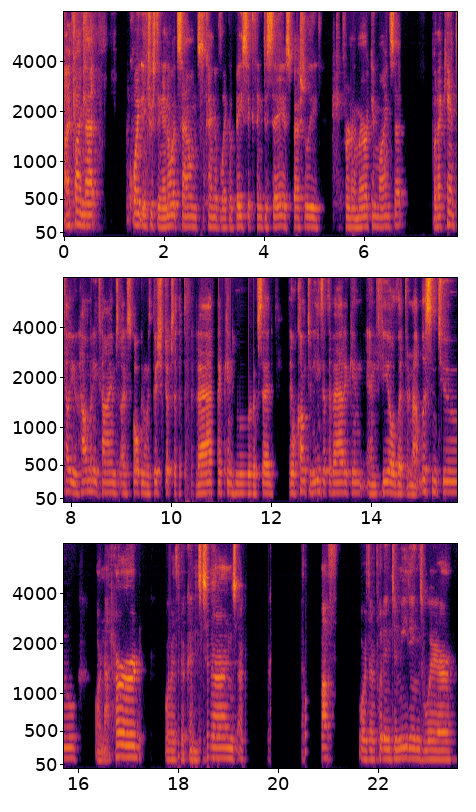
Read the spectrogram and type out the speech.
I find that quite interesting. I know it sounds kind of like a basic thing to say, especially for an American mindset, but I can't tell you how many times I've spoken with bishops at the Vatican who have said, They'll come to meetings at the Vatican and feel that they're not listened to or not heard, or their concerns are off, or they're put into meetings where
